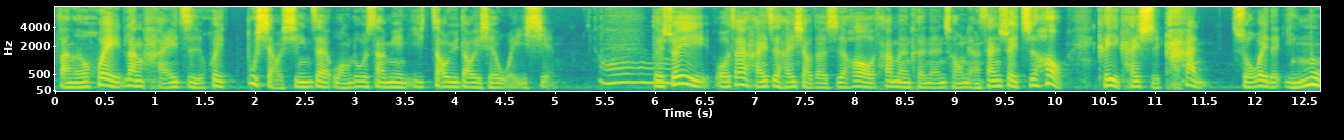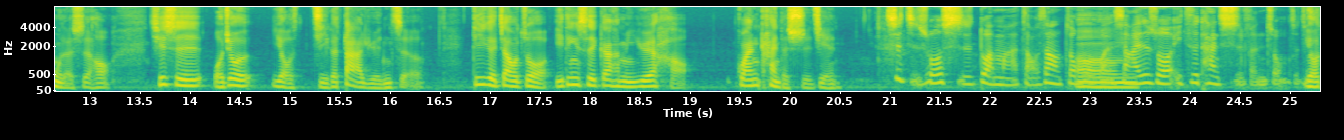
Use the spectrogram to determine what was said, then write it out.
反而会让孩子会不小心在网络上面一遭遇到一些危险。对，所以我在孩子还小的时候，他们可能从两三岁之后可以开始看所谓的荧幕的时候，其实我就有几个大原则。第一个叫做，一定是跟他们约好观看的时间。是指说时段吗？早上、中午、晚上，嗯、还是说一次看十分钟？有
